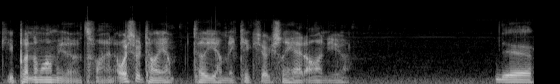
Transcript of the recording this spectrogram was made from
Keep putting them on me though. It's fine. I wish I would tell you tell you how many kicks you actually had on you. Yeah.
